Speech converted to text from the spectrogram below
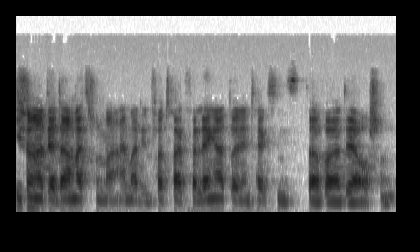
Dishon hat ja damals schon mal einmal den Vertrag verlängert bei den Texans. Da war der auch schon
